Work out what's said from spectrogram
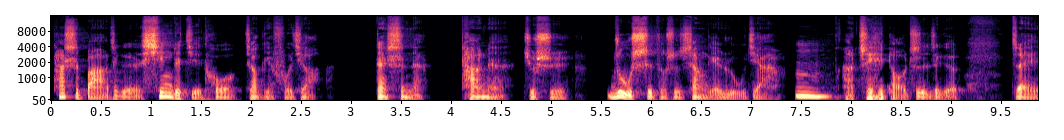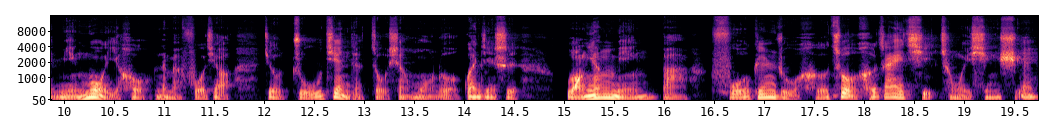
他是把这个新的解脱交给佛教，但是呢，他呢就是入世都是上给儒家，嗯啊，这也导致这个在明末以后，那么佛教就逐渐的走向没落。关键是王阳明把佛跟儒合作合在一起，成为心学，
